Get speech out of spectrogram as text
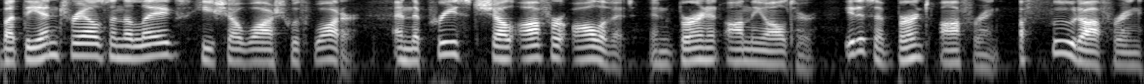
But the entrails and the legs he shall wash with water, and the priest shall offer all of it, and burn it on the altar. It is a burnt offering, a food offering,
